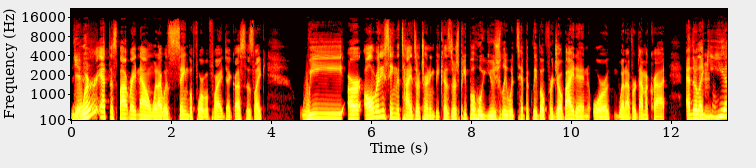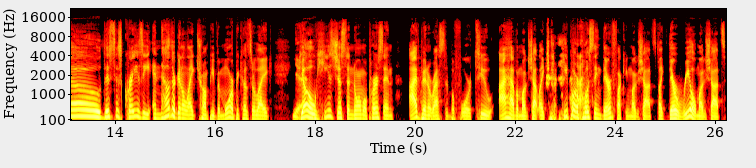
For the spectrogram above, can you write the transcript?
Yeah. We're at the spot right now. and What I was saying before, before I digress, is like we are already seeing the tides are turning because there's people who usually would typically vote for Joe Biden or whatever Democrat, and they're like, Mhm. "Yo, this is crazy," and now they're gonna like Trump even more because they're like, yeah. "Yo, he's just a normal person." I've been arrested before too. I have a mugshot. Like people are posting their fucking mugshots, like their real mugshots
